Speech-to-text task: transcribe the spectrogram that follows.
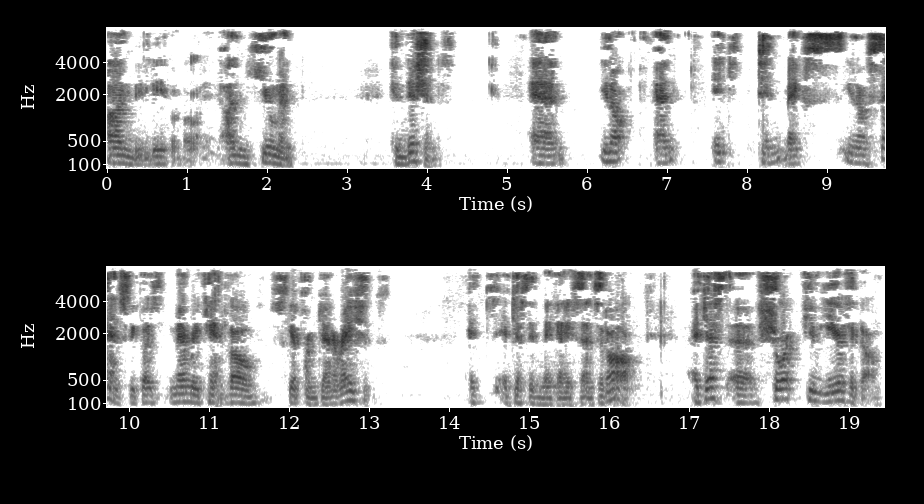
unbelievable, unhuman conditions. And, you know, and it didn't make, you know, sense because memory can't go skip from generations. It, it just didn't make any sense at all. Uh, just a short few years ago,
